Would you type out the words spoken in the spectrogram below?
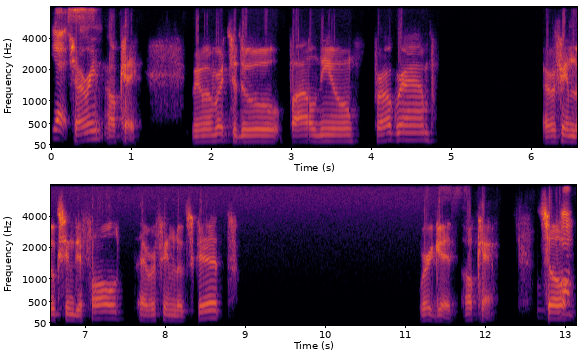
Yes. Sharing? Okay. Remember to do file new program. Everything looks in default. Everything looks good. We're good. Okay. So Okay.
